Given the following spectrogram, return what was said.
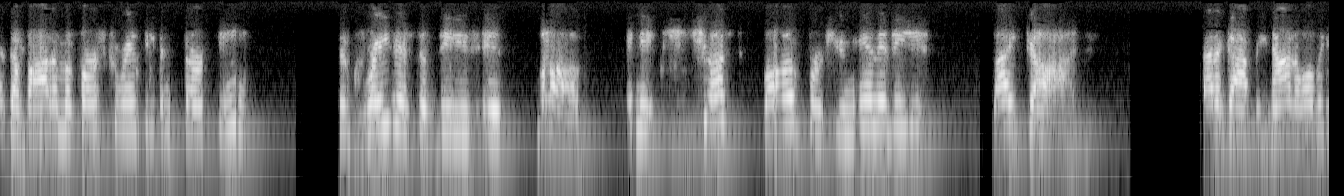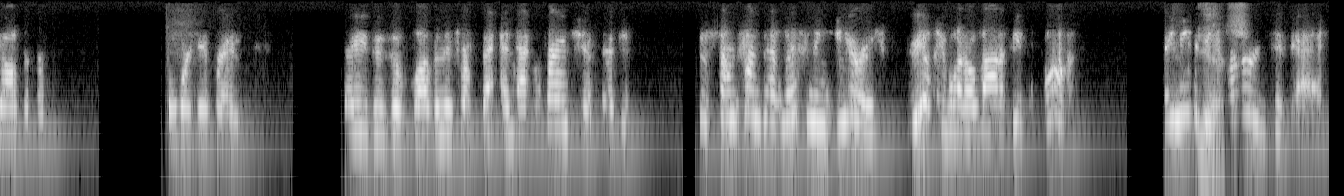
at the bottom of First Corinthians 13, the greatest of these is love. And it's just love for humanity like God. That agape, not all the other four different phases of love and this and that friendship. That just, just sometimes that listening ear is really what a lot of people want. They need to yes. be heard today.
